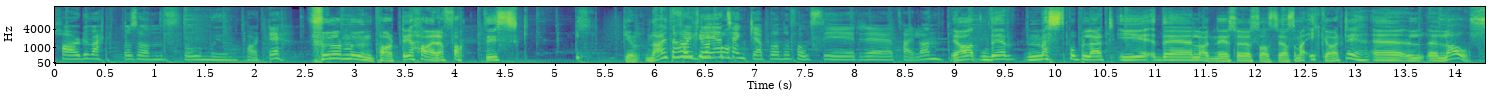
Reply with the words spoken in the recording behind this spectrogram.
Har du vært på sånn full moon-party? Full moon party har jeg faktisk ikke Nei, det har jeg ikke vært på. For det tenker jeg på når folk sier eh, Thailand. Ja, Det er mest populært i det landet i Sørøst-Asia som jeg ikke har vært i. Eh, Laos.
